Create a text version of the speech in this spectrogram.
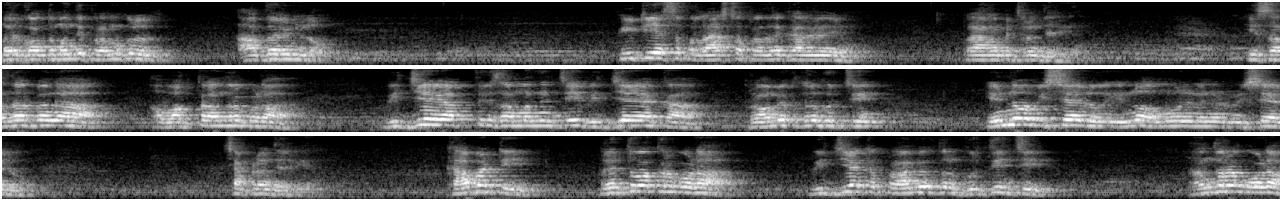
మరి కొంతమంది ప్రముఖులు ఆధ్వర్యంలో పీటీఎస్ రాష్ట్ర ప్రధాన కార్యాలయం ప్రారంభించడం జరిగింది. ఈ సందర్భంగా ఆ వక్తలందరూ కూడా విద్యా వ్యాప్తికి సంబంధించి విద్య యొక్క ప్రాముఖ్యతను గురించి ఎన్నో విషయాలు ఎన్నో అమూల్యమైన విషయాలు చెప్పడం జరిగింది. కాబట్టి ప్రతి ఒక్కరు కూడా విద్య యొక్క ప్రాముఖ్యతను గుర్తించి అందరం కూడా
